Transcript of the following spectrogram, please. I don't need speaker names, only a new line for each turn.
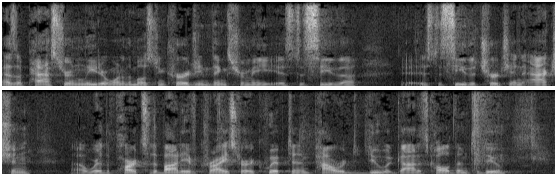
as a pastor and leader, one of the most encouraging things for me is to see the, is to see the church in action, uh, where the parts of the body of Christ are equipped and empowered to do what God has called them to do.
